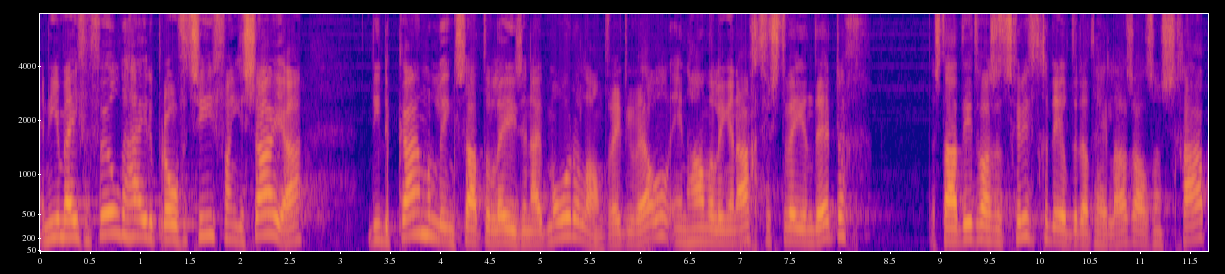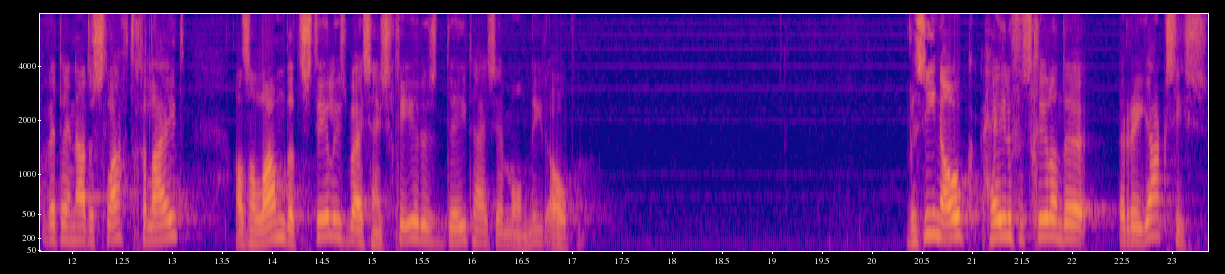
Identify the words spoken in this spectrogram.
En hiermee vervulde hij de profetie van Jesaja, die de kamerling zat te lezen uit Moreland. Weet u wel, in Handelingen 8, vers 32. Daar staat, dit was het schriftgedeelte dat hij las. Als een schaap werd hij naar de slacht geleid. Als een lam dat stil is bij zijn scheerders, deed hij zijn mond niet open. We zien ook hele verschillende reacties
